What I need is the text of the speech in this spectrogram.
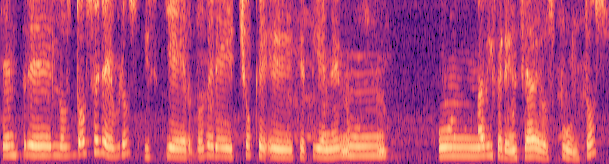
que entre los dos cerebros, izquierdo, derecho, que, eh, tienen una diferencia de dos puntos,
